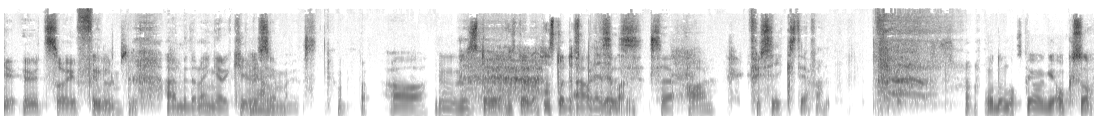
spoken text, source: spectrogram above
ju ut så i film. Mm. Ja, men den har ingen rekyl. Ja. Ja, jo, Han står, han står, han står där och ja, sprayar bara. precis. Så, ja, fysik Stefan. Och då måste jag också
